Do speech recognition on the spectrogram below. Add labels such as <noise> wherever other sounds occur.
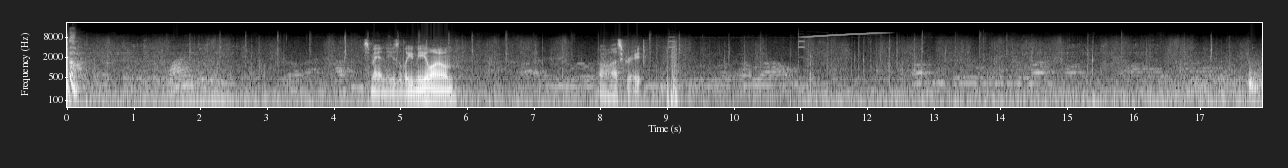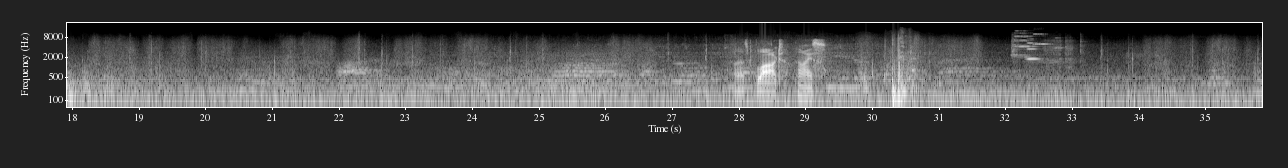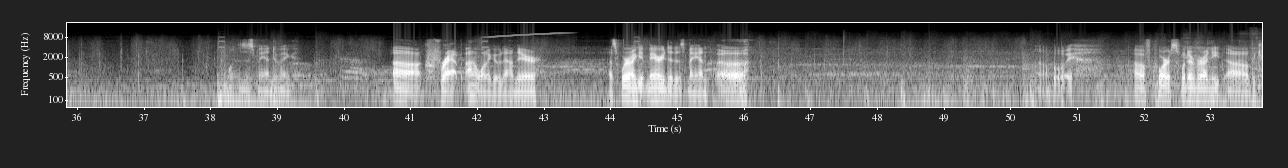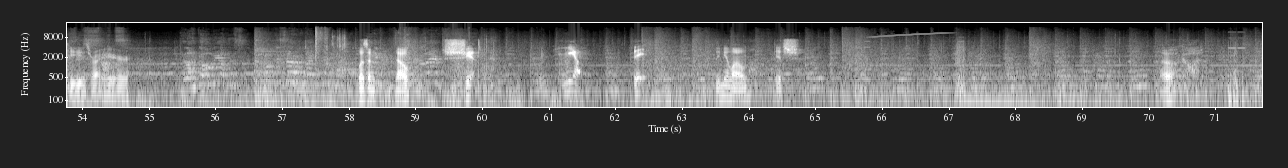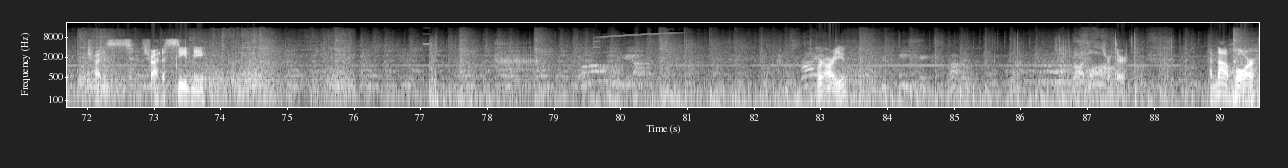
<laughs> This man needs to leave me alone. Oh, that's great. Oh, that's blocked. Nice. I don't want to go down there. That's where I get married to this man. Ugh. Oh, boy. Oh, of course. Whatever I need. Oh, the key's right here. Listen. No. Shit. Yep. Eh. Leave me alone, bitch. Oh god. Try to try to seed me. Where are you? God, it's right there. I'm not a whore.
